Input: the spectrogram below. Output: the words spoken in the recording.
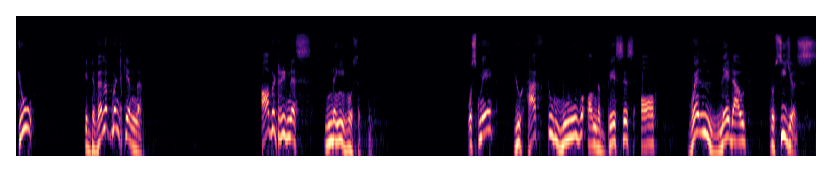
کیوں؟ کہ ڈیولپمنٹ کے اندر آربیٹرینس نہیں ہو سکتی۔ اس میں you have to move on the basis of well laid out procedures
